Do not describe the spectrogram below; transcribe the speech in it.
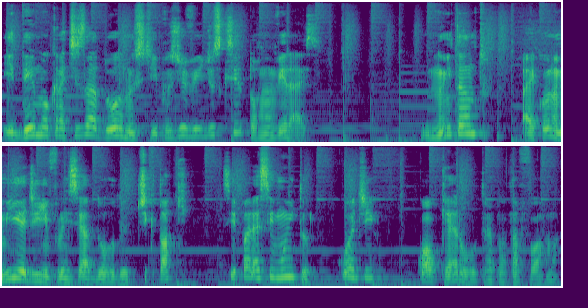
e democratizador nos tipos de vídeos que se tornam virais. No entanto, a economia de influenciador do TikTok se parece muito com a de qualquer outra plataforma.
